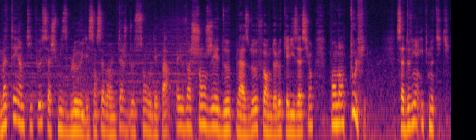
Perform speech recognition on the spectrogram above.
matez un petit peu sa chemise bleue, il est censé avoir une tache de sang au départ, elle va changer de place, de forme, de localisation pendant tout le film. Ça devient hypnotique.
